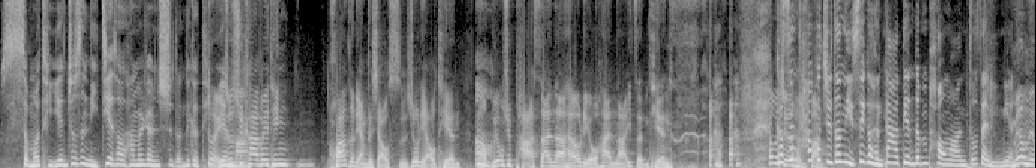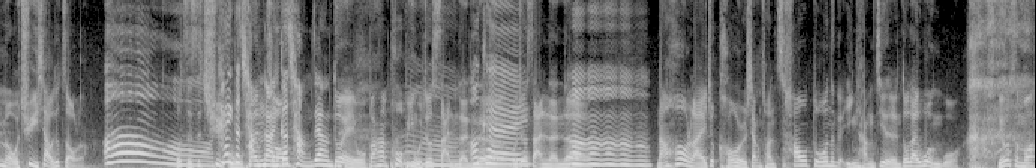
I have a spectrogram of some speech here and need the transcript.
什么体验？就是你介绍他们认识的那个体验吗？对，就去咖啡厅花个两个小时就聊天，然后不用去爬山啊，还要流汗啊，一整天。可是他不觉得你是一个很大的电灯泡吗？你都在里面。没有没有没有，我去一下我就走了。哦，我只是去开个场暖个场这样子。对，我帮他破冰，我就闪人了。OK，我就闪人了。嗯嗯嗯嗯嗯。然后后来就口耳相传，超多那个银行界的人都在问我，有什么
